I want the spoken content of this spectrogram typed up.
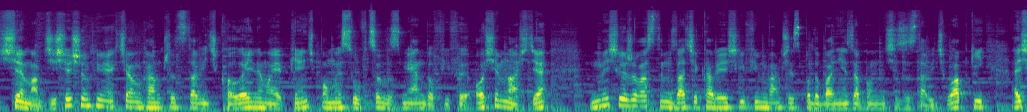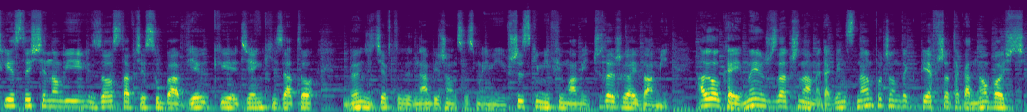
Siema, w dzisiejszym filmie chciałem wam przedstawić kolejne moje 5 pomysłów co do zmian do FIFA 18. Myślę, że was tym zaciekawię, jeśli film wam się spodoba nie zapomnijcie zostawić łapki, a jeśli jesteście nowi zostawcie suba, wielkie dzięki za to, będziecie wtedy na bieżąco z moimi wszystkimi filmami czy też live'ami. Ale okej, my już zaczynamy, tak więc na początek pierwsza taka nowość,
